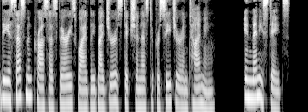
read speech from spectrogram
The assessment process varies widely by jurisdiction as to procedure and timing. In many states,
